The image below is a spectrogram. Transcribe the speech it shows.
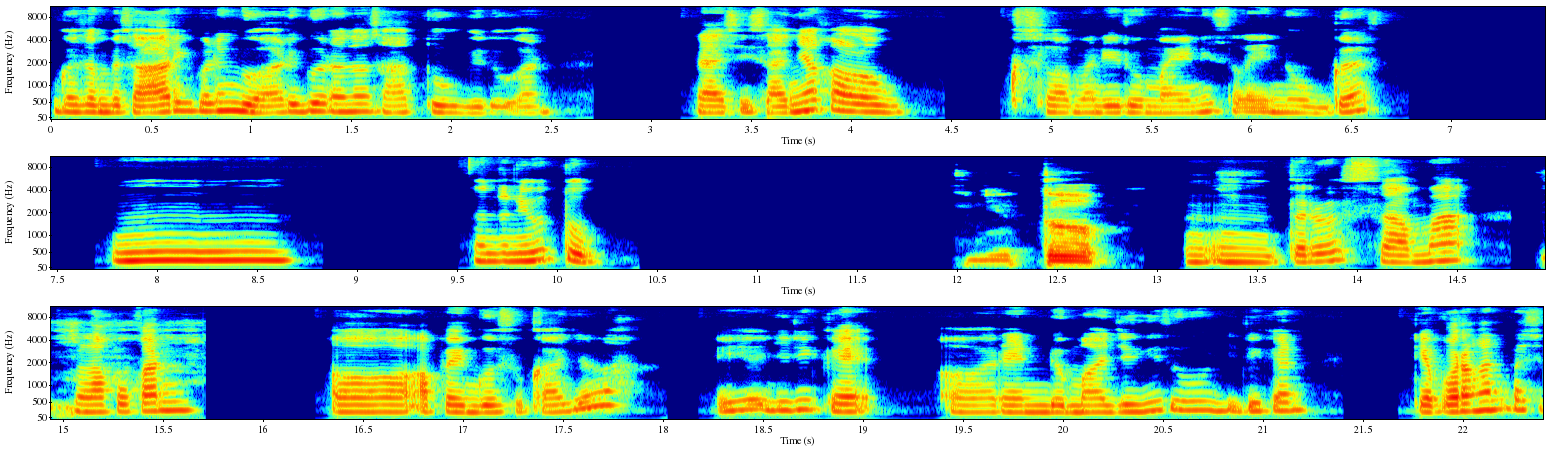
enggak sampai sehari, paling dua hari gue nonton satu gitu kan. Nah sisanya kalau selama di rumah ini selain nugas, hmm, nonton YouTube. YouTube. Mm-mm, terus sama melakukan eh, apa yang gue suka aja lah. Iya, jadi kayak eh, random aja gitu. Jadi kan tiap orang kan pasti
